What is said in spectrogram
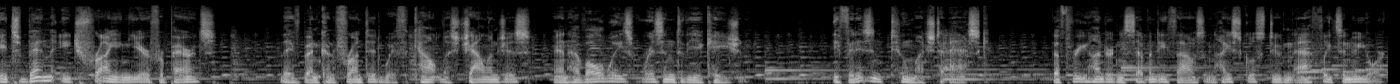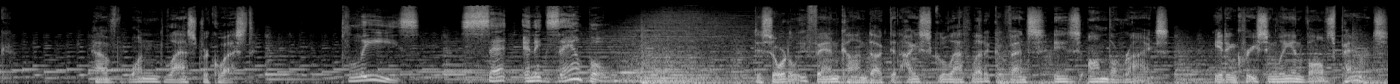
It's been a trying year for parents. They've been confronted with countless challenges and have always risen to the occasion. If it isn't too much to ask, the 370,000 high school student athletes in New York have one last request. Please set an example. Disorderly fan conduct at high school athletic events is on the rise. It increasingly involves parents.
